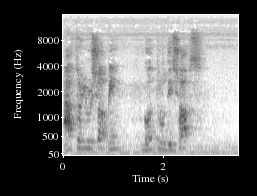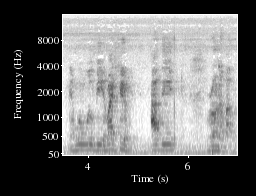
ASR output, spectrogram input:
after your shopping, go through the shops and we will be right here at the runabout.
